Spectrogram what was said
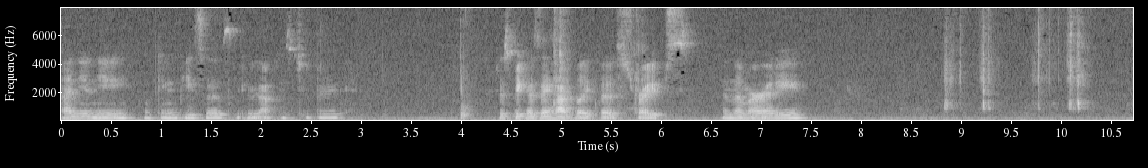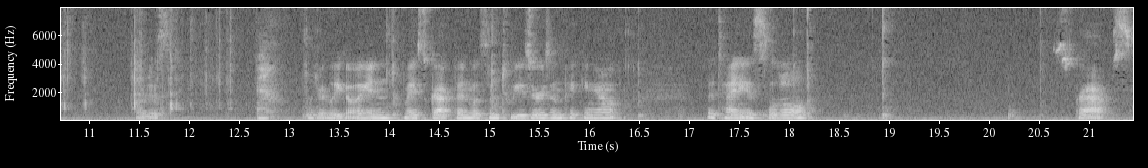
oniony looking pieces. Maybe that was too big. Just because they have like the stripes in them already. I'm just literally going in my scrap bin with some tweezers and picking out the tiniest little scraps.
